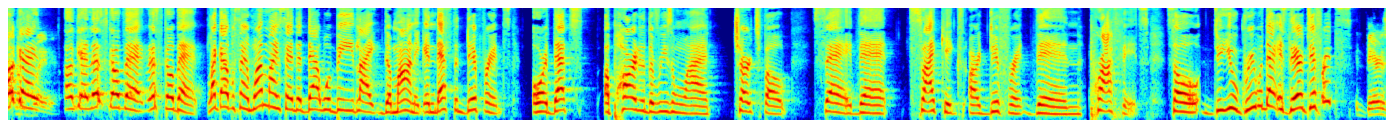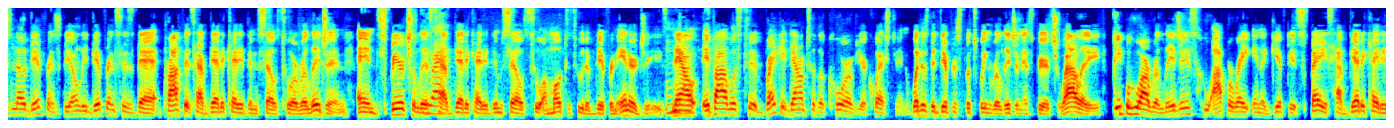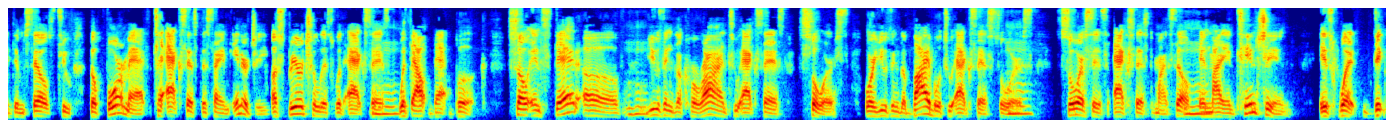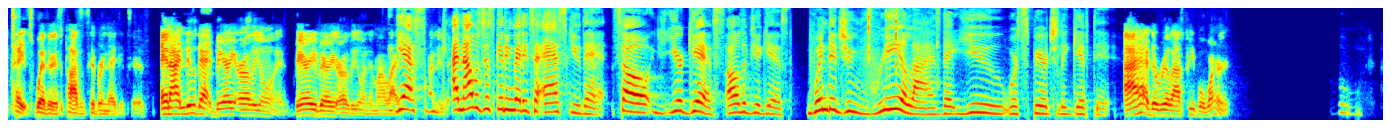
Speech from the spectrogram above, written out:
Okay. Okay, let's go back. Let's go back. Like I was saying, one might say that that would be like demonic, and that's the difference, or that's a part of the reason why church folk say that psychics are different than prophets. So, do you agree with that? Is there a difference? There's no difference. The only difference is that prophets have dedicated themselves to a religion and spiritualists Right. have dedicated themselves to a multitude of different energies. Mhm. Now, if I was to break it down to the core of your question, what is the difference between religion and spirituality? People who are religious, who operate in a gifted space, have dedicated themselves to the format to access the same energy a spiritualist would access Mhm. without that book. So instead of Mhm. using the Quran to access source or using the Bible to access source, Source is access to myself, Mhm. and my intention is what dictates whether it's positive or negative. And I knew that very early on, very, very early on in my life. Yes. I. And I was just getting ready to ask you that. So, your gifts, all of your gifts, when did you realize that you were spiritually gifted? I had to realize people weren't.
